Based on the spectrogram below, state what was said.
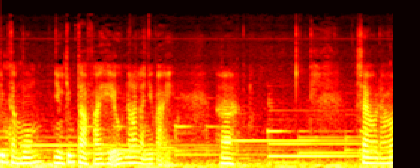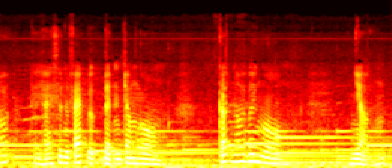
chúng ta muốn, nhưng chúng ta phải hiểu nó là như vậy. Ha. Sau đó thì hãy xin phép được định trong nguồn, kết nối với nguồn, nhận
